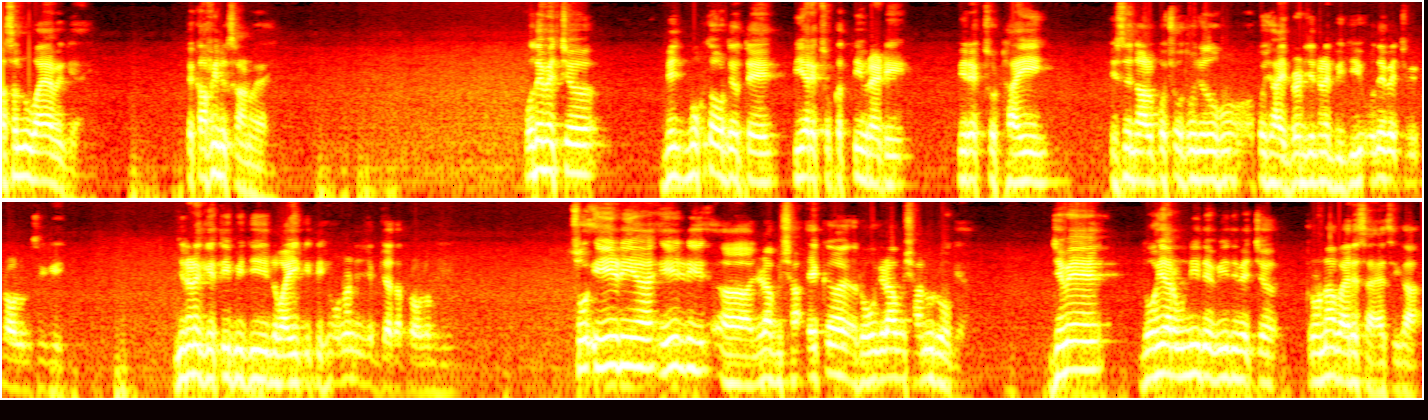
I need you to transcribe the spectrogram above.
ਫਸਲ ਨੂੰ ਵਾਇਆ ਵੀ ਗਿਆ ਹੈ ਤੇ ਕਾਫੀ ਨੁਕਸਾਨ ਹੋਇਆ ਹੈ। ਉਹਦੇ ਵਿੱਚ ਵੀ ਮੁੱਖ ਤੌਰ ਦੇ ਉੱਤੇ ਪੀਆਰ 131 ਵੈਰਾਈਟੀ ਪੀਆਰ 128 ਇਸ ਦੇ ਨਾਲ ਕੁਝ ਉਦੋਂ ਜਦੋਂ ਉਹ ਕੁਝ ਹਾਈਬ੍ਰਿਡ ਜਿਨ੍ਹਾਂ ਨੇ ਬੀਜੀ, ਉਹਦੇ ਵਿੱਚ ਵੀ ਪ੍ਰੋਬਲਮ ਸੀਗੀ। ਜਿਨ੍ਹਾਂ ਨੇ ਗੇਤੀ ਬੀਜੀ, ਲਵਾਈ ਕੀਤੀ ਸੀ, ਉਹਨਾਂ ਦੀ ਜ਼ਿਆਦਾ ਪ੍ਰੋਬਲਮ ਸੀ। ਸੋ ਇਹ ਜਿਹੜੀ ਆ ਇਹ ਜਿਹੜੀ ਜਿਹੜਾ ਵਿਸ਼ਾ, ਇੱਕ ਰੋਗ, ਜਿਹੜਾ ਵਿਸ਼ਾਣੂ ਰੋਗ ਆ, ਜਿਵੇਂ 2019 ਦੇ 20 ਦੇ ਵਿੱਚ ਕਰੋਨਾ ਵਾਇਰਸ ਆਇਆ ਸੀਗਾ,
